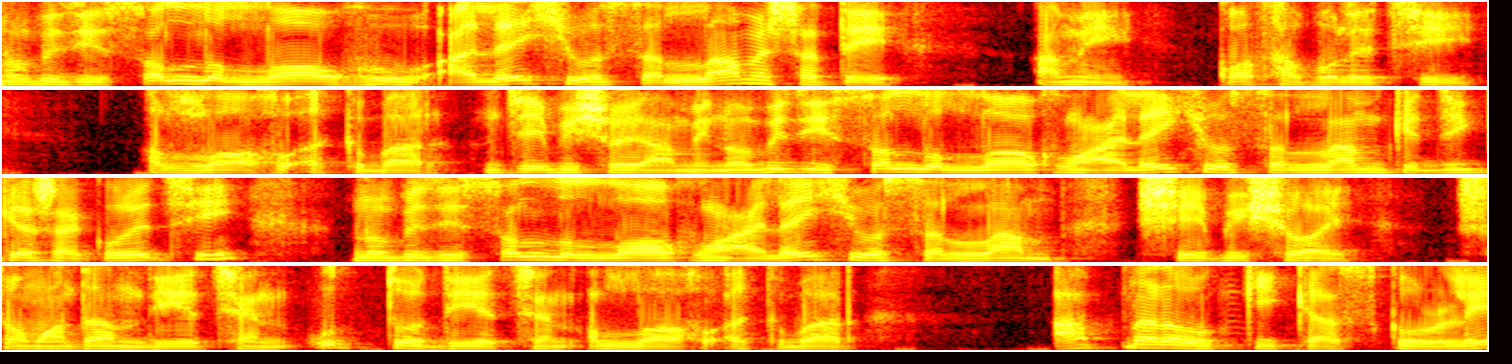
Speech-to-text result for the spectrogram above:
নবীজি সাল্লাহু আলাইহি ওসাল্লামের সাথে আমি কথা বলেছি। আল্লাহ আকবার। যে বিষয়ে আমি নবীজি সাল্লাহু আলাইহি ওসাল্লামকে জিজ্ঞাসা করেছি, নবীজি সাল্লাহু আলাইহি ওসাল্লাম সে বিষয় সমাধান দিয়েছেন, উত্তর দিয়েছেন, আল্লাহ আকবার। আপনারাও কি কাজ করলে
